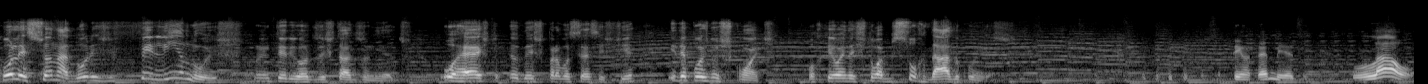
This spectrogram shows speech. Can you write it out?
colecionadores de felinos no interior dos Estados Unidos. O resto eu deixo para você assistir e depois nos conte, porque eu ainda estou absurdado com isso. Tenho até medo. Lau,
